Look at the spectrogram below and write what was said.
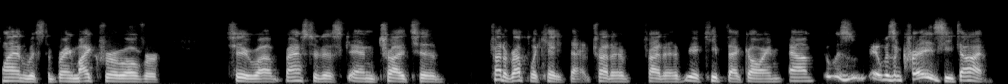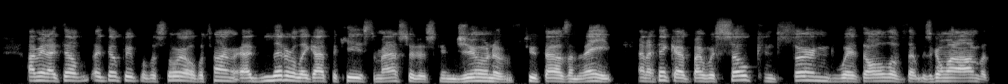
plan was to bring my crew over to uh, Masterdisc and try to try to replicate that, try to try to keep that going. Um, it was it was a crazy time. I mean, I tell I tell people the story all the time. I literally got the keys to Masterdisc in June of 2008 and I think I, I, was so concerned with all of that was going on with the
